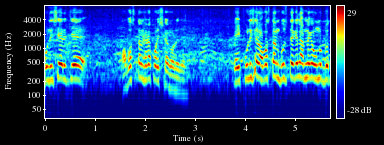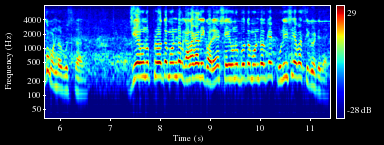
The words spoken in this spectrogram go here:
পুলিশের যে অবস্থান, সেটা পরিষ্কার করে দেয় এই পুলিশের অবস্থান বুঝতে গেলে আপনাকে অনুব্রত মণ্ডল বুঝতে হবে। যে অনুব্রত মণ্ডল গালাগালি করে, সেই অনুব্রত মণ্ডলকে পুলিশই আবার সিকিউরিটি দেয়।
